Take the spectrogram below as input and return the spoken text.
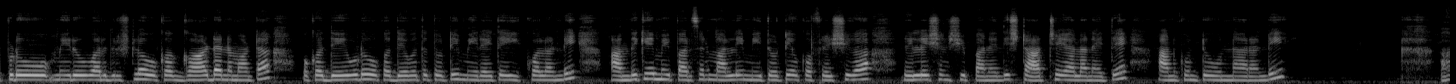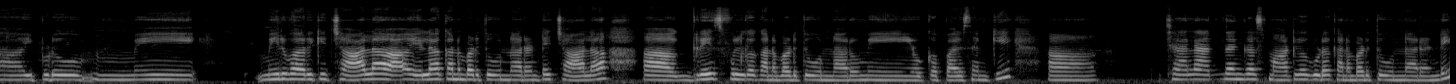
ఇప్పుడు మీరు వారి దృష్టిలో ఒక గాడ్ అన్నమాట ఒక దేవుడు ఒక దేవతతోటి మీరైతే ఈక్వల్ అండి. అందుకే మీ పర్సన్ మళ్ళీ మీతోటి ఒక ఫ్రెష్గా రిలేషన్షిప్ అనేది స్టార్ట్ చేయాలని అయితే అనుకుంటూ ఉన్నారండి. ఇప్పుడు మీ మీరు వారికి చాలా ఎలా కనబడుతూ ఉన్నారంటే చాలా గ్రేస్ఫుల్గా కనబడుతూ ఉన్నారు మీ యొక్క పర్సన్కి చాలా అందంగా స్మార్ట్గా కూడా కనబడుతూ ఉన్నారండి.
